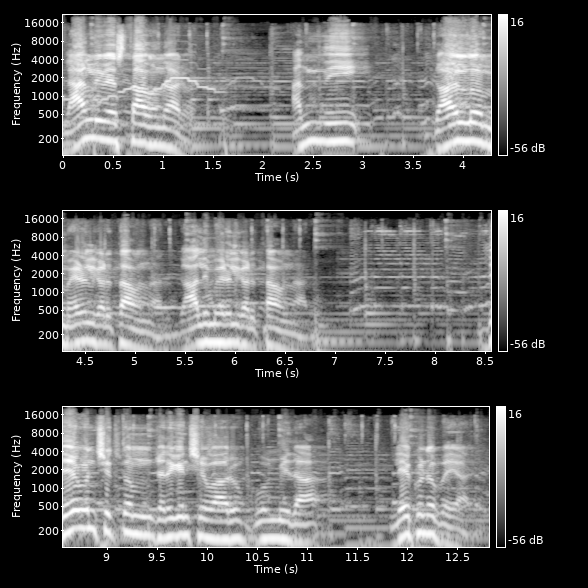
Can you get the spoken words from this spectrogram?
ప్లాన్లు వేస్తూ ఉన్నారు. అన్నీ గాలిలో మేడలు కడతా ఉన్నారు. గాలి మేడలు కడతా ఉన్నారు. దేవుని చిత్తం జరిగించేవారు భూమి మీద లేకుండా పోయారు.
